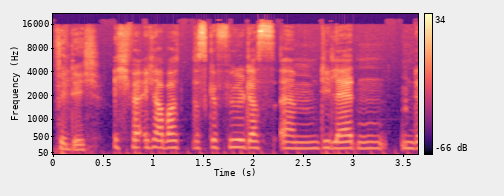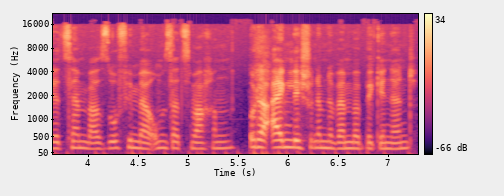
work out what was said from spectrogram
finde ich. Ich, ich habe das Gefühl, dass ähm, die Läden im Dezember so viel mehr Umsatz machen. Oder eigentlich schon im November beginnend.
